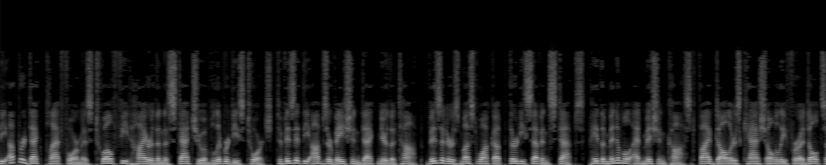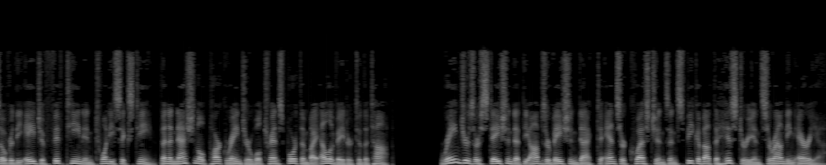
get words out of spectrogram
The upper deck platform is 12 feet higher than the Statue of Liberty's torch. To visit the observation deck near the top, visitors must walk up 37 steps, pay the minimal admission cost $5 cash only for adults over the age of 15 in 2016 then a National Park Ranger will transport them by elevator to the top. Rangers are stationed at the observation deck to answer questions and speak about the history and surrounding area.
